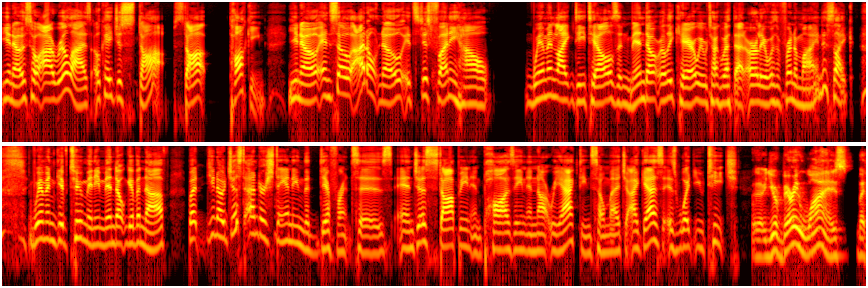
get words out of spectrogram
you know, so I realize, okay, just stop, stop talking, you know. And so I don't know. It's just funny how women like details and men don't really care. We were talking about that earlier with a friend of mine. It's like women give too many, men don't give enough. But, you know, just understanding the differences and just stopping and pausing and not reacting so much, I guess, is what you teach uh, you're very wise, but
